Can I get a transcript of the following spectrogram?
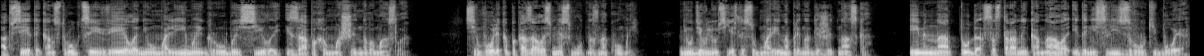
От всей этой конструкции веяло неумолимой грубой силой и запахом машинного масла. Символика показалась мне смутно знакомой. Не удивлюсь, если субмарина принадлежит Наска. Именно оттуда, со стороны канала, и донеслись звуки боя.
